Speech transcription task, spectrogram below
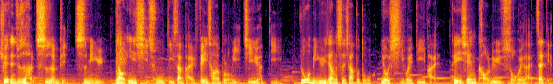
缺点就是很吃人品，吃名誉，要硬洗出第三排非常的不容易，几率很低。如果名誉量剩下不多，又洗回第一排，可以先考虑锁回来再点，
